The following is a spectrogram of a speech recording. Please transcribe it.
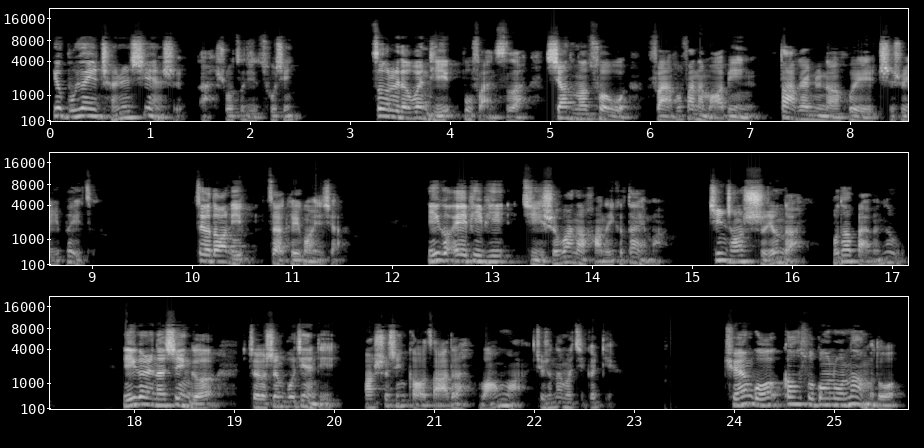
又不愿意承认现实啊，说自己粗心，这类的问题不反思啊，相同的错误反复犯的毛病，大概率呢会持续一辈子。这个道理再推广一下，一个 A P P 几十万的行的一个代码，经常使用的不到百分之五。一个人的性格，这个深不见底，把事情搞砸的，往往就是那么几个点。全国高速公路那么多，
